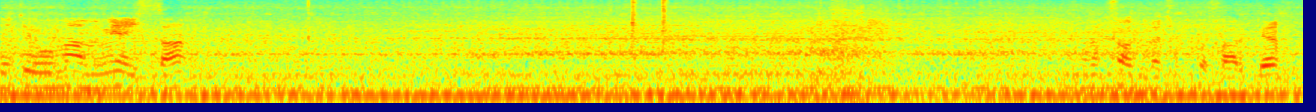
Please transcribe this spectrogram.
Do tyłu mamy miejsca. Do przodu leciutko szarpie.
